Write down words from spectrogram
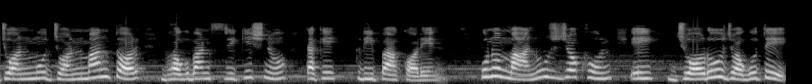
জন্ম জন্মান্তর ভগবান শ্রীকৃষ্ণ তাকে কৃপা করেন। কোনো মানুষ যখন এই জড় জগতে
